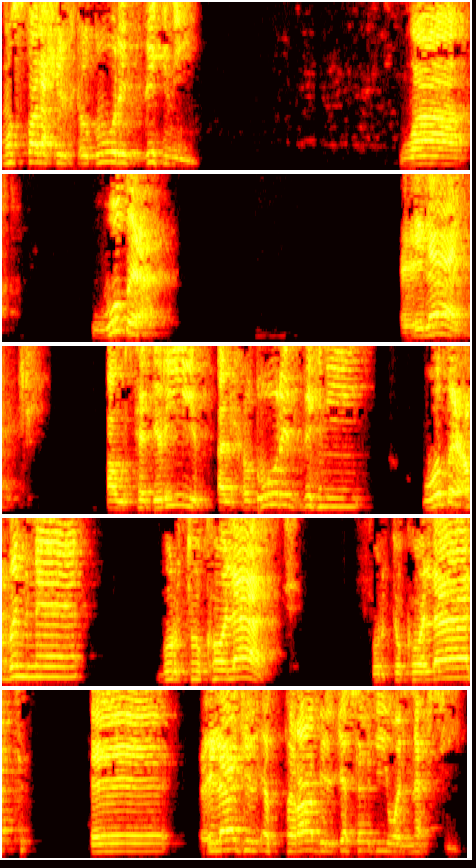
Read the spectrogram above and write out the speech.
مصطلح الحضور الذهني ووضع علاج أو تدريب الحضور الذهني وضع ضمن بروتوكولات. بروتوكولات آه، علاج الاضطراب الجسدي والنفسي.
